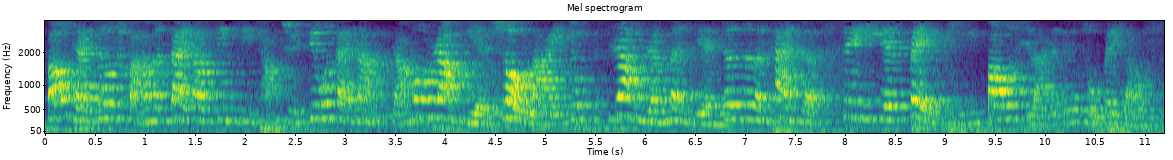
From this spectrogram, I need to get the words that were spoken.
包起来之后，就把他们带到竞技场去，丢在那里，然后让野兽来，就让人们眼睁睁的看着这一些被皮包起来的 徒被咬死。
